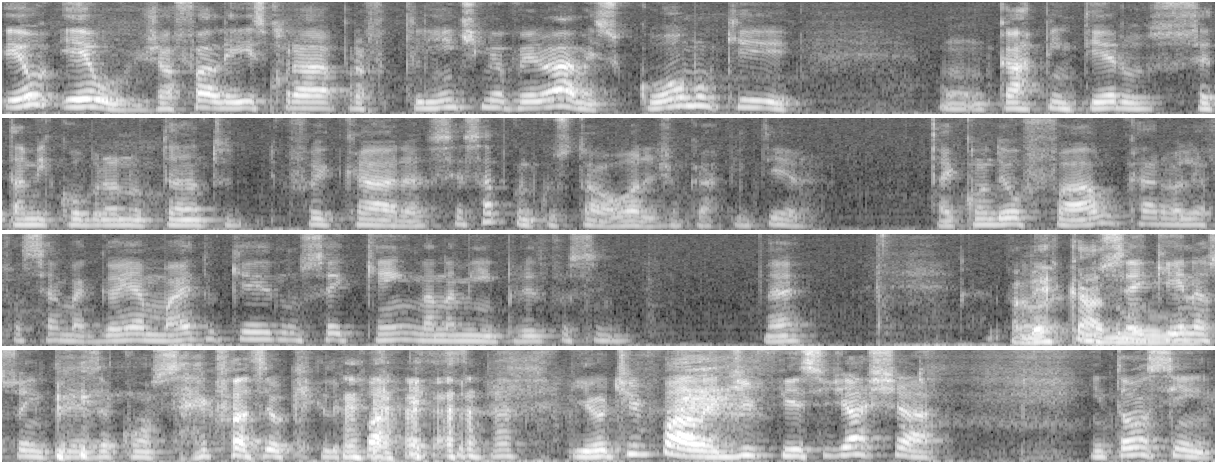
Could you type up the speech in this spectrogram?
eu, eu, já falei isso para cliente meu veio, ah, mas como que um carpinteiro você tá me cobrando tanto? Eu falei, cara, você sabe quanto custa a hora de um carpinteiro? Aí quando eu falo, o cara olha e fala assim, ah, mas ganha mais do que não sei quem lá na minha empresa. Eu falo assim, né? É mercado. Não sei meu quem na sua empresa consegue fazer o que ele faz. e eu te falo, é difícil de achar. Então, assim,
